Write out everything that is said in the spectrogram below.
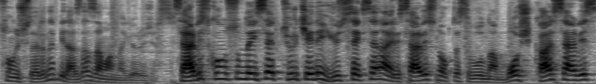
sonuçlarını biraz daha zamanla göreceğiz. Servis konusunda ise Türkiye'de 180 ayrı servis noktası bulunan Bosch Car Servis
